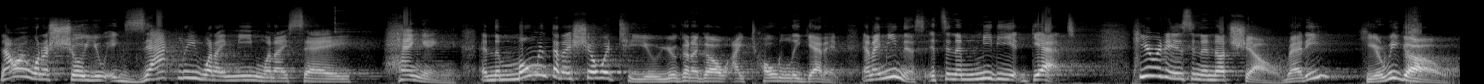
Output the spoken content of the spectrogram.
Now I want to show you exactly what I mean when I say hanging. And the moment that I show it to you, you're going to go, I totally get it. And I mean this, it's an immediate get. Here it is in a nutshell. Ready? Here we go.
